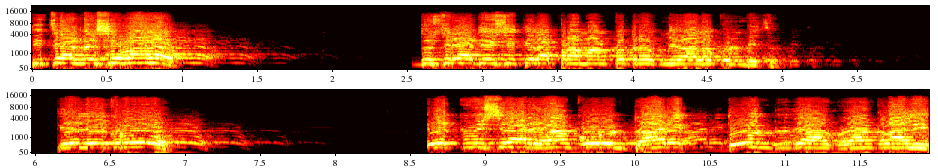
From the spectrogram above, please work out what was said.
तिच्या नशिबानं दुसऱ्या दिवशी तिला प्रमाणपत्र मिळालं कुंडीचं ते लेकरू एकविसव्या रँक वरून डायरेक्ट दोन रँकला आली.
